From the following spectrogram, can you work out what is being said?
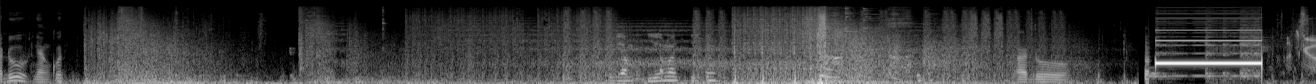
Aduh nyangkut. diam diam diam. Aduh. Let's go.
